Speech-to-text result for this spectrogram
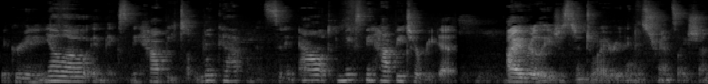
the green and yellow. It makes me happy to look at when it's sitting out. It makes me happy to read it. I really just enjoy reading this translation.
